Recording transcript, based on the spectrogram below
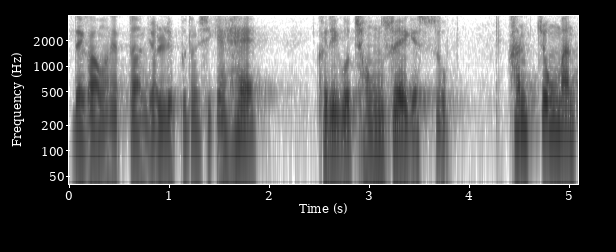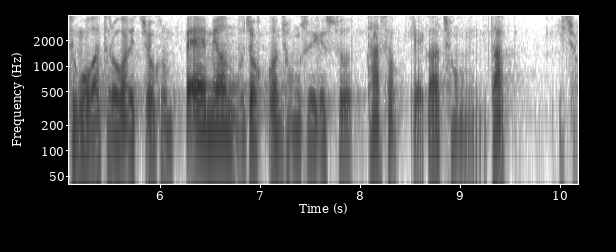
내가 원했던 연립부등식의 해 그리고 정수의 개수 한쪽만 등호가 들어가 있죠. 그럼 빼면 무조건 정수의 개수 다섯 개가 정답이죠.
